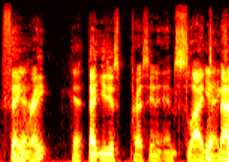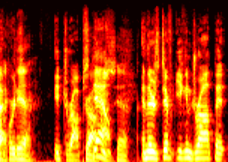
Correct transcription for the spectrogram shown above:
thing, Yeah. right? Yeah. That you just press in and slides Yeah, exactly, backwards. yeah. It drops, Drops, down. yeah. And there's different. You can drop it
